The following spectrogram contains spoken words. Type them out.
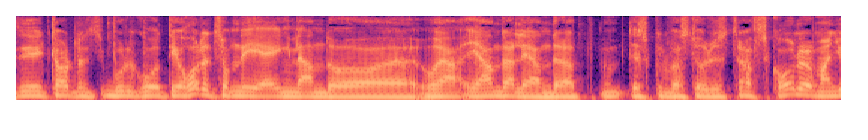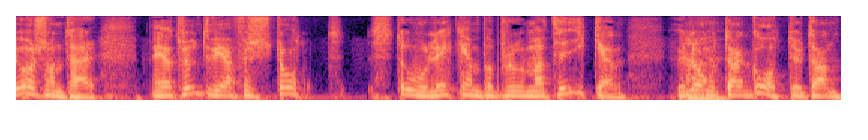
det är klart att det borde gå åt det hållet som det är i England och, och i andra länder att det skulle vara större straffskalor om man gör sånt här. Men jag tror inte vi har förstått storleken på problematiken, hur långt det har gått utan eh,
